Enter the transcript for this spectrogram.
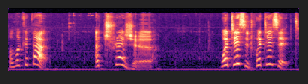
oh, look at that. A treasure. What is it? What is it?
